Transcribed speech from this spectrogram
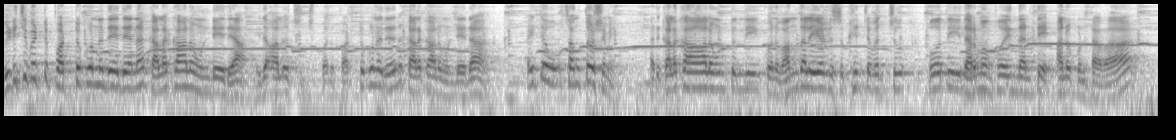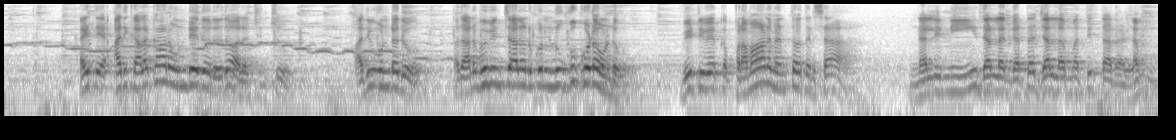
విడిచిపెట్టి పట్టుకున్నది ఏదైనా కలకాలం ఉండేదా? ఇది ఆలోచించుకోవాలి పట్టుకున్నది ఏదైనా కలకాలం ఉండేదా? అయితే సంతోషమే. అది కలకాలం ఉంటుంది కొన్ని వందల ఏళ్ళు సుఖించవచ్చు పోతే ఈ ధర్మం పోయిందంటే అనుకుంటావా? అయితే అది కలకాలం ఉండేదో లేదో ఆలోచించు. అది ఉండదు అది అనుభవించాలనుకున్న నువ్వు కూడా ఉండవు. వీటి యొక్క ప్రమాణం ఎంతో తెలుసా? నలిని దళగత జలమతి తరళం.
